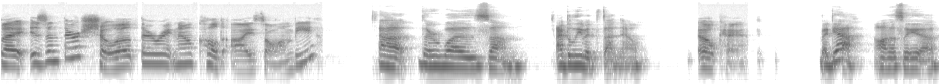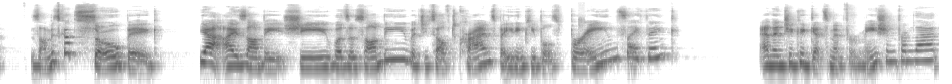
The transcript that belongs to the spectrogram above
But isn't there a show out there right now called iZombie? Uh, there was, um, I believe it's done now. Okay. But yeah, honestly, uh, zombies got so big. Yeah, iZombie. She was a zombie, but she solved crimes by eating people's brains, I think. And then she could get some information from that,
